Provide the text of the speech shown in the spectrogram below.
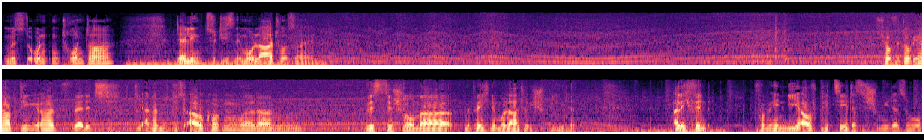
müsste unten drunter der Link zu diesem Emulator sein. Ich hoffe doch, ihr habt ihn, habt, werdet die anderen Videos auch gucken, weil dann wisst ihr schon mal, mit welchem Emulator ich spiele. Weil ich finde, vom Handy auf PC, das ist schon wieder so...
